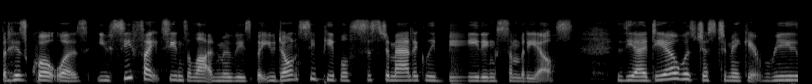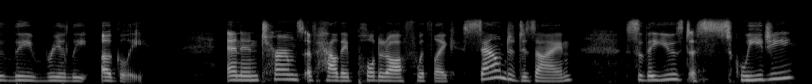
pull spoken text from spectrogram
But his quote was You see fight scenes a lot in movies, but you don't see people systematically beating somebody else. The idea was just to make it really, really ugly. And in terms of how they pulled it off with like sound design, so they used a squeegee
